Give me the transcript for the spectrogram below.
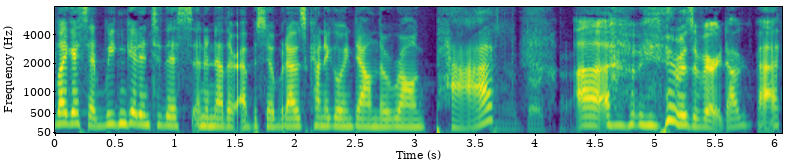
Like I said, we can get into this in another episode, but I was kind of going down the wrong path dark path. uh, it was a very dark path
